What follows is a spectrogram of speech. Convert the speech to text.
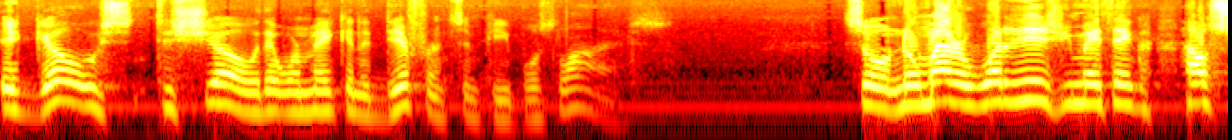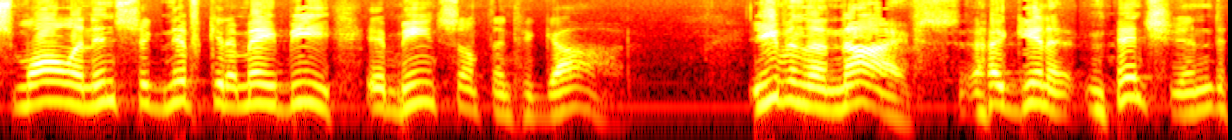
It goes to show that we're making a difference in people's lives. So no matter what it is, you may think how small and insignificant it may be, it means something to God. Even the knives, again, it mentioned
